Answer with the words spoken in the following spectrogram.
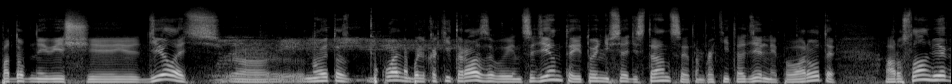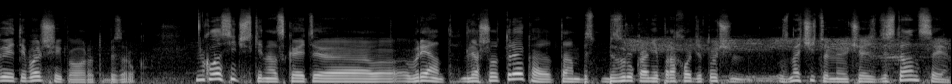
подобные вещи делать, а, но это буквально были какие-то разовые инциденты, и то не вся дистанция, там какие-то отдельные повороты. А Руслан бегает и большие повороты без рук. Ну, классический, надо сказать, э, вариант для шорт-трека. Там без, без рук они проходят очень значительную часть дистанции.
